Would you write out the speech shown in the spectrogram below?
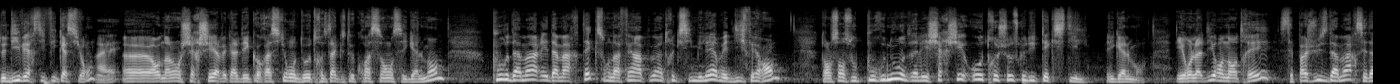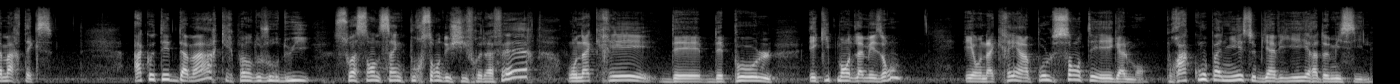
de diversification, euh, en allant chercher avec la décoration d'autres axes de croissance également. Pour Damar et Damartex, on a fait un peu un truc similaire, mais différent, dans le sens où pour nous, on allait chercher autre chose que du textile également. Et on l'a dit en entrée, c'est pas juste Damar, c'est Damartex à côté de Damar, qui représente aujourd'hui 65% du chiffre d'affaires, on a créé des, pôles équipement de la maison et on a créé un pôle santé également pour accompagner ce bien vieillir à domicile.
